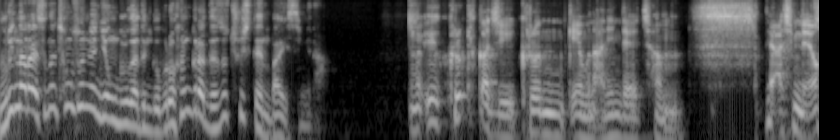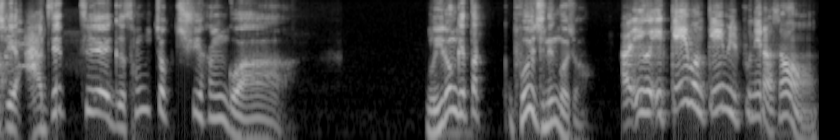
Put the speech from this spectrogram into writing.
우리나라에서는 청소년 이용 불가 등급으로 한글화돼서 출시된 바 있습니다. 이 그렇게까지 그런 게임은 아닌데 참 네, 아쉽네요. 아제트의 그 성적 취향과 뭐 이런 게 딱 보여지는 거죠. 아 이거 이 게임은 게임일 뿐이라서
